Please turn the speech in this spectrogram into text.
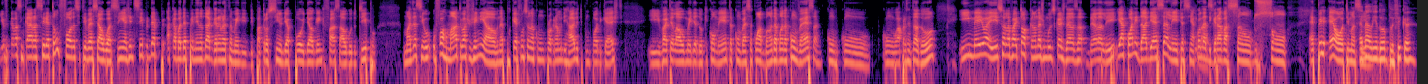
E eu ficava assim, cara, seria tão foda se tivesse algo assim. A gente sempre dep- acaba dependendo da grana também, de, de patrocínio, de apoio, de alguém que faça algo do tipo. Mas assim, o, o formato eu acho genial, né? Porque funciona como um programa de rádio, tipo um podcast. E vai ter lá o mediador que comenta, conversa com a banda, a banda conversa com, com, com o apresentador. E em meio a isso, ela vai tocando as músicas delas, dela ali. E a qualidade é excelente, assim. A qualidade de gravação, do som. É, é ótima, assim. é na linha do Amplifica?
